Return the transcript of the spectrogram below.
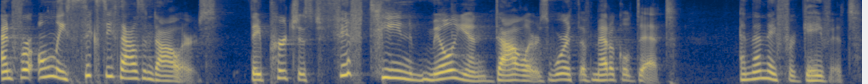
and for only $60,000, they purchased $15 million worth of medical debt, and then they forgave it.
